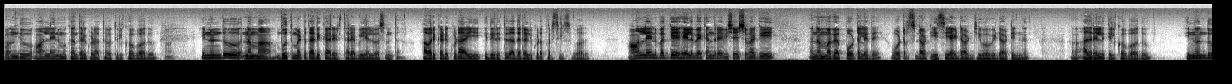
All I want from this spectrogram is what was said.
ಒಂದು ಆನ್ಲೈನ್ ಮುಖಾಂತರ ಕೂಡ ತಾವು ತಿಳ್ಕೊಬೋದು. ಇನ್ನೊಂದು ನಮ್ಮ ಬೂತ್ ಮಟ್ಟದ ಅಧಿಕಾರಿ ಇರ್ತಾರೆ ಬಿ. ಎಲ್. ಒಸ್ ಅಂತ. ಅವರ ಕಡೆ ಕೂಡ ಈ ಇದು ಇರುತ್ತದೆ ಅದರಲ್ಲಿ ಕೂಡ ಪರಿಶೀಲಿಸಬಹುದು. ಆನ್ಲೈನ್ ಬಗ್ಗೆ ಹೇಳಬೇಕಂದ್ರೆ ವಿಶೇಷವಾಗಿ ನಮ್ಮ ವೆಬ್ ಪೋರ್ಟಲ್ ಇದೆ voters dot E C I dot G O V dot in ಅದರಲ್ಲಿ ತಿಳ್ಕೊಬೋದು. ಇನ್ನೊಂದು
